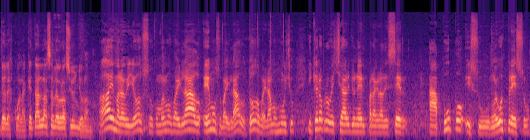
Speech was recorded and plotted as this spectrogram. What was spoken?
de la escuela. ¿Qué tal la celebración, Yolanda? Ay, maravilloso, como hemos bailado, hemos bailado, todos bailamos mucho. Y quiero aprovechar, Junel, para agradecer a Pupo y su nuevo expreso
